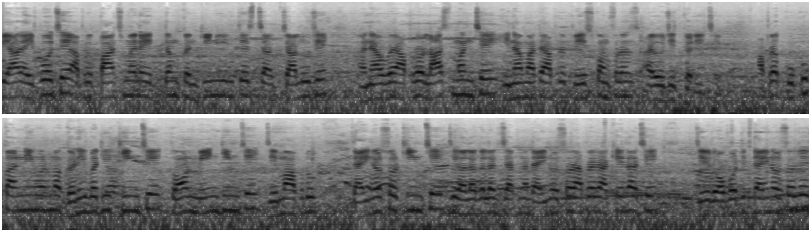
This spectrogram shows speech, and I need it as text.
પ્યાર આપ્યો છે. આપણે પાંચ મહિને એકદમ કન્ટિન્યુ રીતે ચાલુ છે અને હવે આપણો લાસ્ટ મંથ છે. એના માટે આપણે પ્રેસ કોન્ફરન્સ આયોજિત કરી છે. આપણા કુકુ કાર્નિવલમાં ઘણી બધી થીમ છે, ત્રણ મેઇન થીમ છે, જેમાં આપણું ડાયનોસોર થીમ છે, જે અલગ અલગ જાતના ડાયનોસોર આપણે રાખેલા છે, જે રોબોટિક ડાયનોસોર છે,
